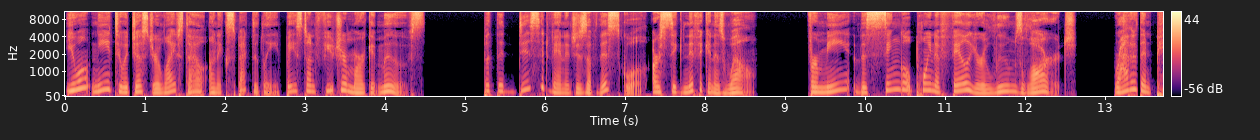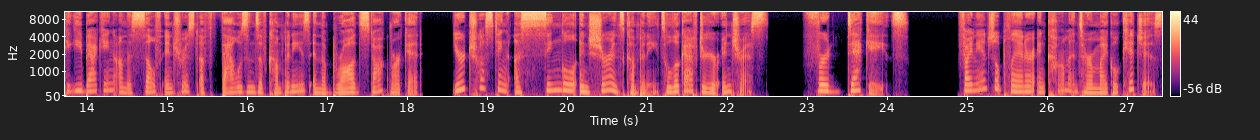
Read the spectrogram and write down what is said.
You won't need to adjust your lifestyle unexpectedly based on future market moves. But the disadvantages of this school are significant as well. For me, the single point of failure looms large. Rather than piggybacking on the self interest of thousands of companies in the broad stock market, you're trusting a single insurance company to look after your interests. For decades, financial planner and commenter Michael Kitces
